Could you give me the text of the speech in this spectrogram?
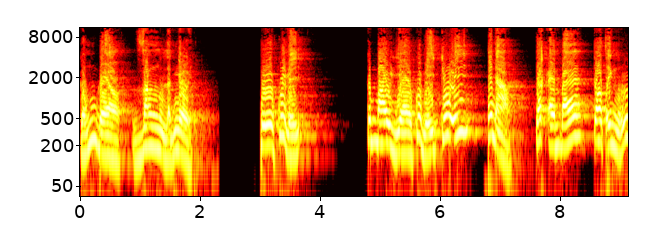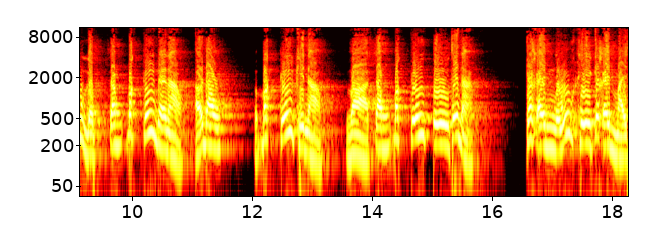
cũng đều vâng lệnh người? Thưa quý vị, có bao giờ quý vị chú ý thế nào các em bé có thể ngủ gục trong bất cứ nơi nào, ở đâu và bất cứ khi nào và trong bất cứ tư thế nào? Các em ngủ khi các em mệt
